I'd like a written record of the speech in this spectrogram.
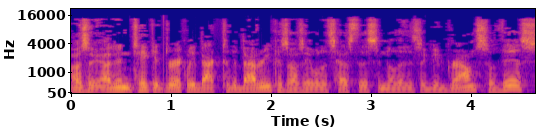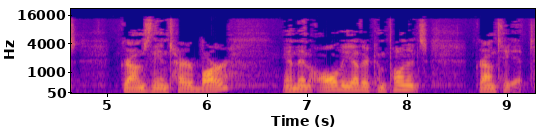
I was I didn't take it directly back to the battery because I was able to test this and know that it's a good ground. So this grounds the entire bar and then all the other components ground to it.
